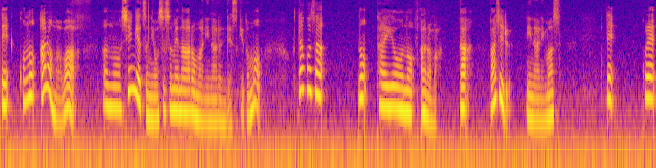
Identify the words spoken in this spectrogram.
ー。でこのアロマはあの新月におすすめのアロマになるんですけども双子座の対応のアロマがバジルになります。でこれ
